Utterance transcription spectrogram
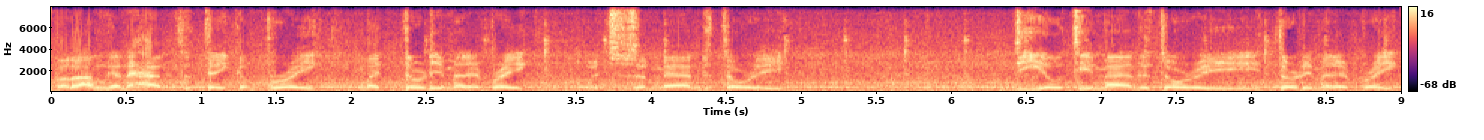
But I'm going to have to take a break, my 30 minute break, which is a mandatory DOT mandatory 30 minute break.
